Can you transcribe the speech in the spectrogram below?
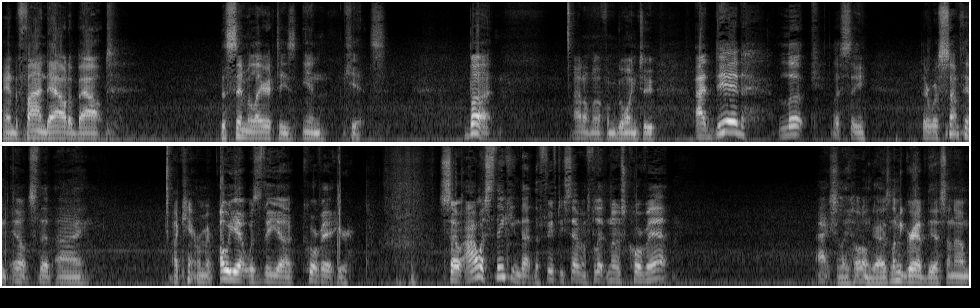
and to find out about the similarities in kits. But I don't know if I'm going to. I did look. Let's see. There was something else that I I can't remember. Oh yeah, it was the uh, Corvette here. So I was thinking that the 57 flip nose Corvette. Actually, hold on, guys. Let me grab this. I know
